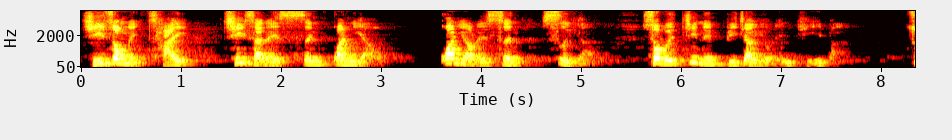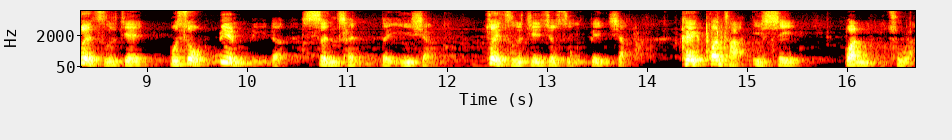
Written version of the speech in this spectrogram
其中呢财七财来生官爻。官窑来生四窑，说明今年比较有人提拔，最直接不受命理的生辰的影响，最直接就是以变相，可以观察一些端倪出来。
